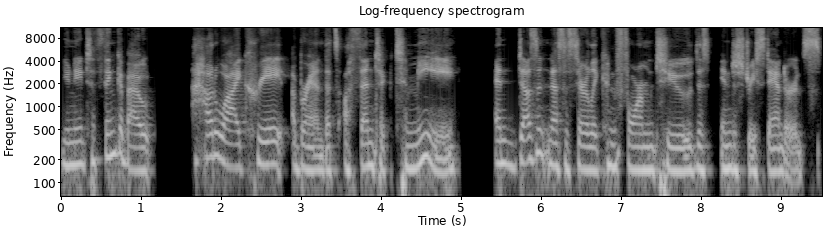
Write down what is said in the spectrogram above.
You need to think about how do i create a brand that's authentic to me and doesn't necessarily conform to the industry standards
